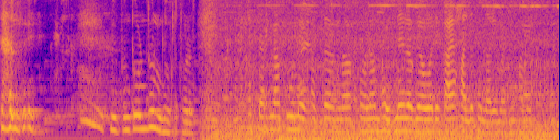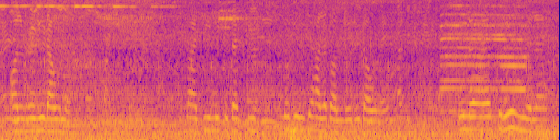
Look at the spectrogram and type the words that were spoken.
चालू आहे. मी पण तोंड धुवून घेऊ थोडं. खतरनाक ऊन आहे खतरनाक. मला माहीत नाही लग्नामध्ये काय हालत होणार आहे माझी. हालत ऑलरेडी डाऊन आहे. माझी निकिताची दोघींची हालत ऑलरेडी डाऊन आहे. उन्हाळा सुरू होऊन गेला आहे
